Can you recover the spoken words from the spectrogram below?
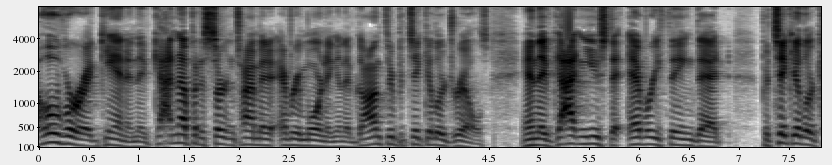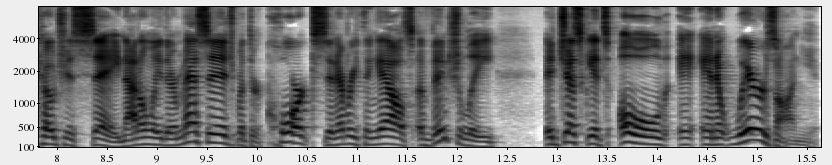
over again, and they've gotten up at a certain time every morning, and they've gone through particular drills, and they've gotten used to everything that particular coaches say, not only their message, but their quirks and everything else, eventually it just gets old and it wears on you.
